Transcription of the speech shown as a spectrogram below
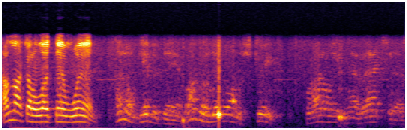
I'm not going to let them win. I don't give a damn. I'm going to live on the street where I don't even have access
